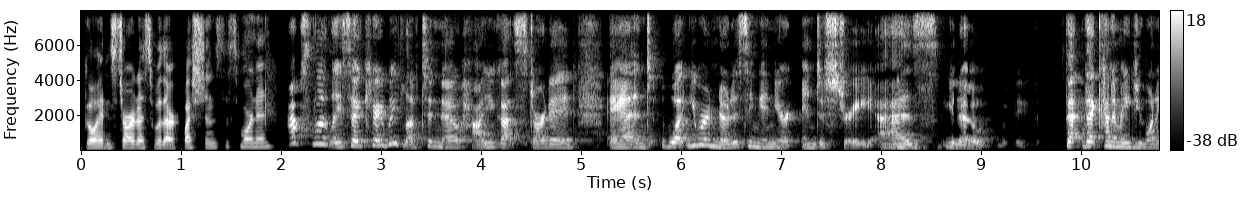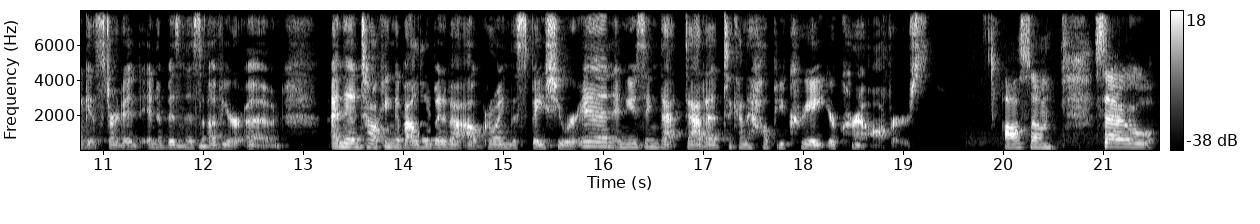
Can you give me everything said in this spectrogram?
go ahead and start us with our questions this morning? Absolutely. So Carrie, we'd love to know how you got started and what you were noticing in your industry as, mm-hmm. you know, that that kind of made you want to get started in a business mm-hmm. of your own and then talking about a little bit about outgrowing the space you were in and using that data to kind of help you create your current offers awesome so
